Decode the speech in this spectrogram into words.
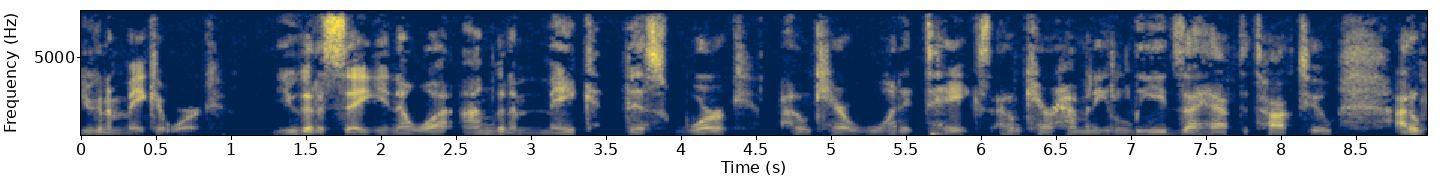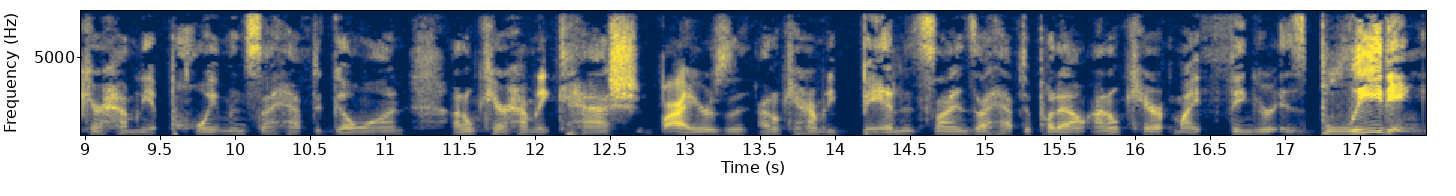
You're going to make it work. You got to say, you know what? I'm going to make this work I don't care what it takes. I don't care how many leads I have to talk to. I don't care how many appointments I have to go on. I don't care how many cash buyers. I don't care how many bandit signs I have to put out. I don't care if my finger is bleeding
